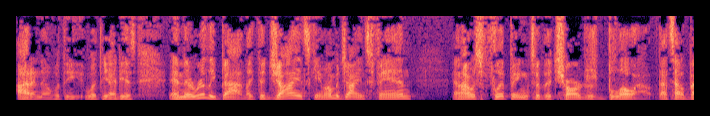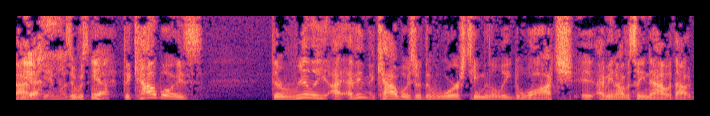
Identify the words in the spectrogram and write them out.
I don't know what the what the idea is, and they're really bad. Like the Giants game, I'm a Giants fan, and I was flipping to the Chargers blowout. That's how bad the game was. It was yeah. the Cowboys. They're really. I, I, think the Cowboys are the worst team in the league to watch. I mean, obviously now without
